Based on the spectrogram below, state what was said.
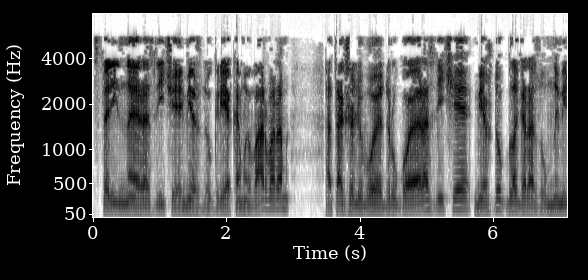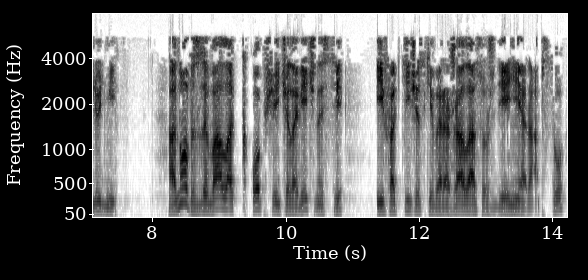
старинное различие между греком и варваром, а также любое другое различие между благоразумными людьми. Оно взывало к общей человечности и фактически выражало осуждение рабству,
